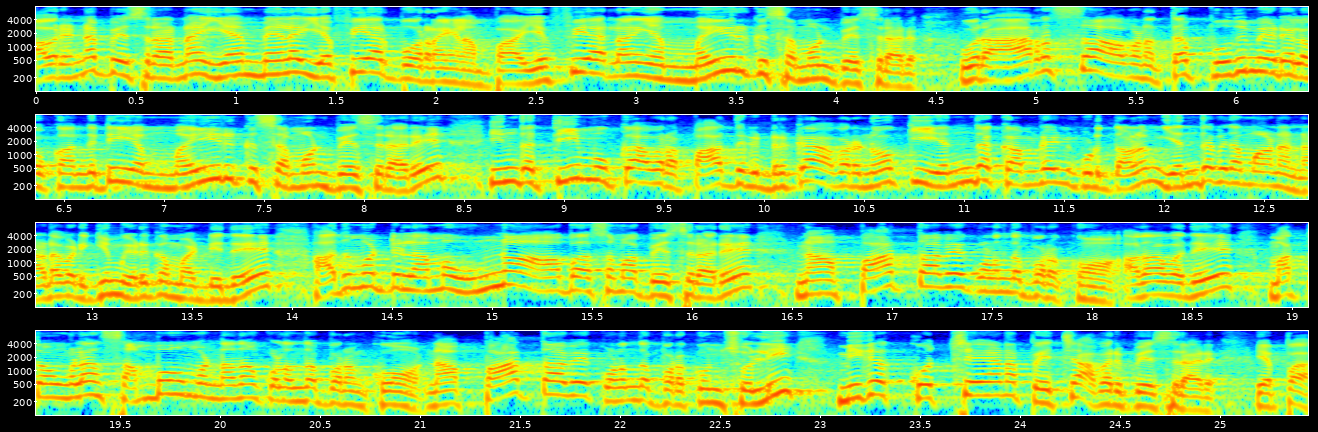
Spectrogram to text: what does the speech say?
அவர் என்ன பேசுகிறாருன்னா என் மேலே எஃப்ஐஆர் போடுறாங்களாம்ப்பா. எஃப்ஐஆர்லாம் என் மயிருக்கு சமோன் பேசுகிறாரு ஒரு அரசு ஆவணத்தை பொது மேடையில் உட்காந்துட்டு என் மயிருக்கு சமோன் பேசுகிறாரு இந்த திமுக அவரை பார்த்துக்கிட்டு இருக்க அவரை நோக்கி எந்த கம்ப்ளைண்ட் கொடுத்தாலும் எந்த விதமான நடவடிக்கையும் எடுக்க மாட்டேது. அது மட்டும் இல்லாமல் இன்னும் ஆபாசமாக பேசுகிறாரு நான் பார்த்தாவே குழந்தை பிறக்கும். அதாவது மற்றவங்களாம் சம்பவம் பண்ணால் தான் குழந்தை பிறக்கும். நான் பார்த்தாவே குழந்தை பிறக்கும்னு சொல்லி மிக கொச்சையான பேச்சை அவர் பேசுகிறாரு எப்பா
